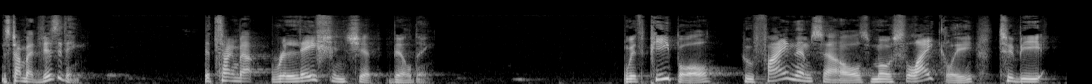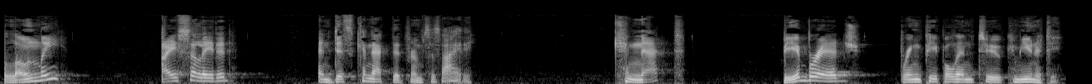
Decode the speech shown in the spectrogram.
It's talking about visiting. It's talking about relationship building with people who find themselves most likely to be lonely, isolated, and disconnected from society. Connect, be a bridge, bring people into community.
